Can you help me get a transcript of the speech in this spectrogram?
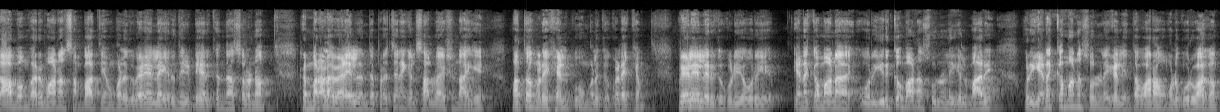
லாபம் வருமானம் சம்பாத்தியம் உங்களுக்கு வேலையில் இருந்துக்கிட்டே இருக்குன்னு தான் சொல்லணும். ரொம்ப நாளாக வேலையில் இருந்த பிரச்சனைகள் சால்வேஷன் ஆகி மற்றவங்களுடைய ஹெல்ப்பு உங்களுக்கு கிடைக்கும். வேலையில் இருக்கக்கூடிய ஒரு இணக்கமான ஒரு இறுக்கமான சூழ்நிலைகள் மாறி ஒரு இணக்கமான சூழ்நிலைகள் இந்த வாரம் உங்களுக்கு உருவாகும்.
